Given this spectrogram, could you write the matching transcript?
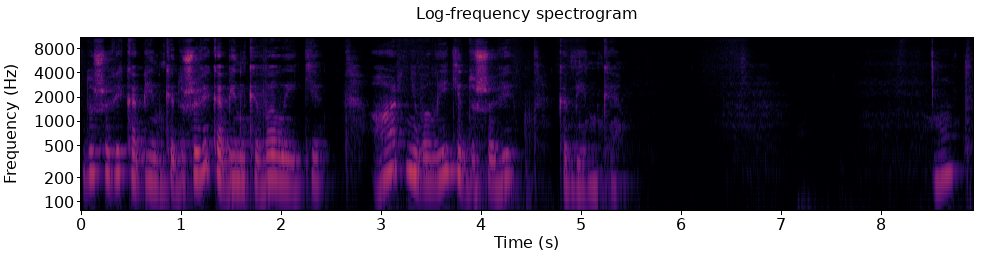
душові кабінки. Душові кабінки великі, гарні великі душові кабінки. От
